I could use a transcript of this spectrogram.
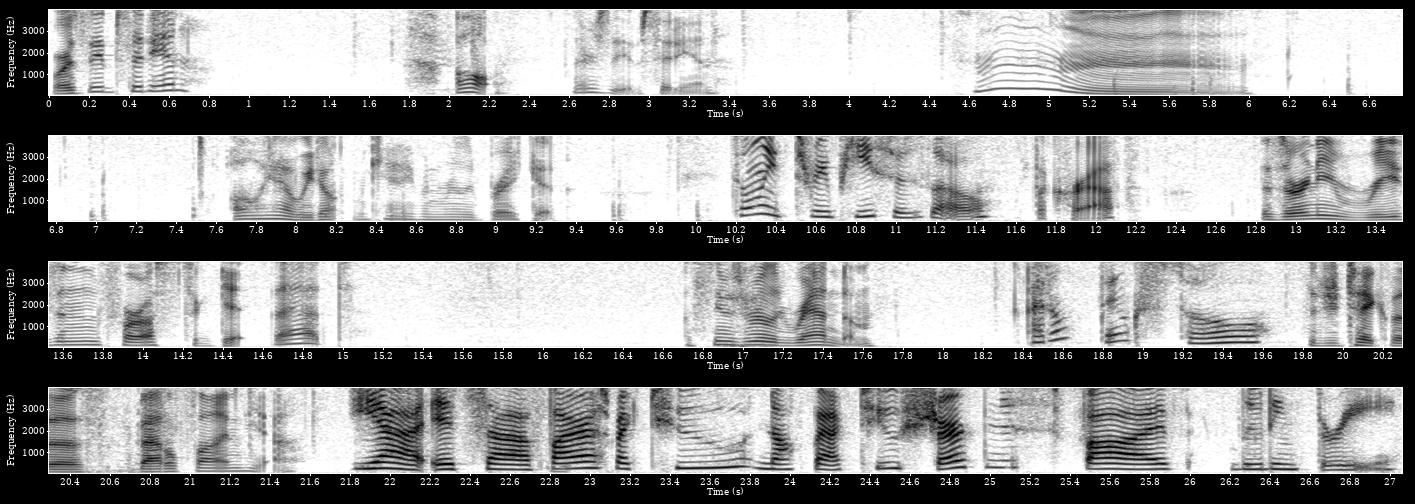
Where's the obsidian? Oh, there's the obsidian. Hmm. Oh yeah, we don't. We can't even really break it. It's only three pieces, though. What the crap? Is there any reason for us to get that? It seems really random. I don't think so. Did you take the battle sign? Yeah. Yeah, it's uh, fire aspect 2, knockback 2, sharpness 5, looting 3.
